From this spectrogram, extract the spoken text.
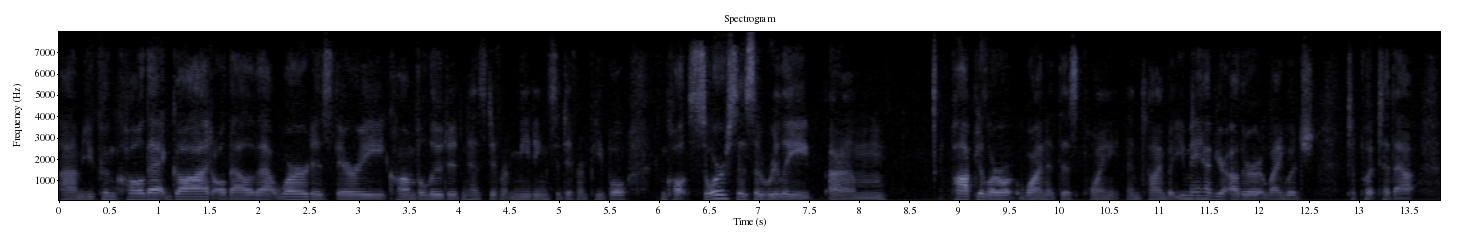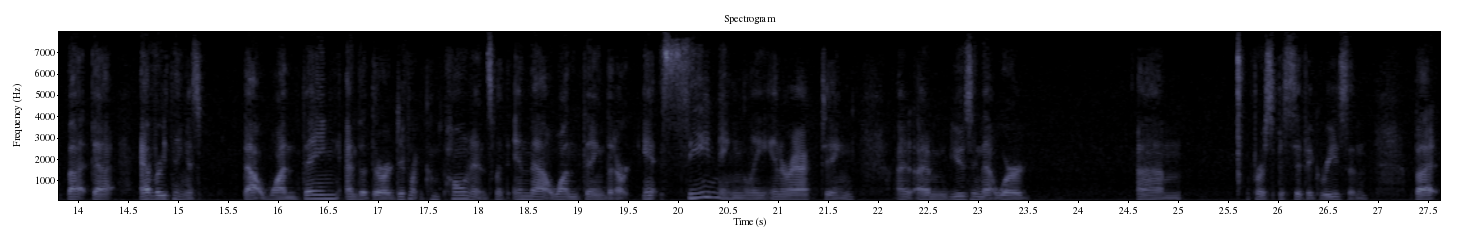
Um, you can call that God, although that word is very convoluted and has different meanings to different people. You can call it source is a really um, popular one at this point in time, but you may have your other language to put to that. But that everything is that one thing and that there are different components within that one thing that are seemingly interacting. I, am using that word um, for a specific reason, but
